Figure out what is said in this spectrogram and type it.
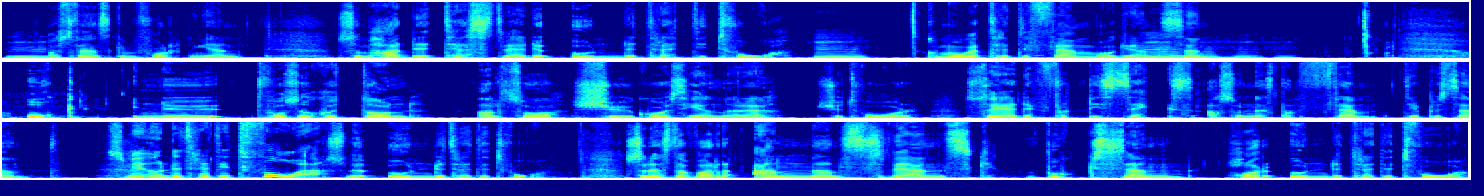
mm. av svenska befolkningen som hade ett testvärde under 32 mm. Kom ihåg att 35 var gränsen mm, mm, mm, Och nu 2017, alltså 20 år senare, 22 år, så är det 46, alltså nästan 50% som är under 32? Som är under 32. Så nästan varannan svensk vuxen har under 32.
